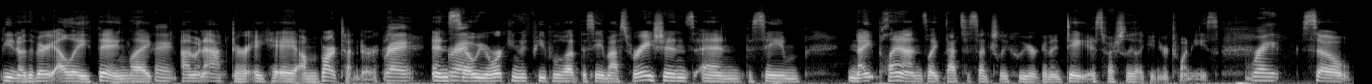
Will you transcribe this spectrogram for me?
you know the very LA thing, like Right. I'm an actor, aka I'm a bartender, Right. and so you're working with people who have the same aspirations and the same night plans. Like that's essentially who you're going to date, especially like in your 20s. right So.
